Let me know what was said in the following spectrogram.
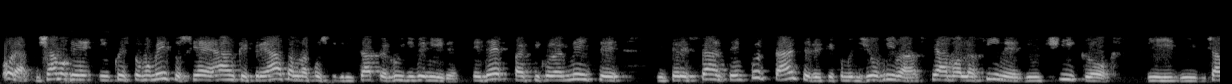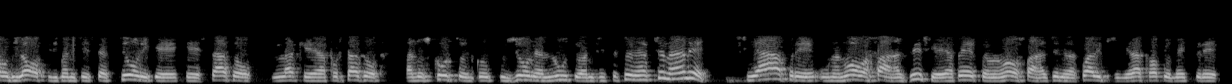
Ora, diciamo che in questo momento si è anche creata una possibilità per lui di venire ed è particolarmente interessante e importante perché, come dicevo prima, siamo alla fine di un ciclo di, di, diciamo, di lotte, di manifestazioni che, che, stato, che, ha portato l'anno scorso in conclusione all'ultima manifestazione nazionale, si apre una nuova fase, si è aperta una nuova fase nella quale bisognerà proprio mettere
